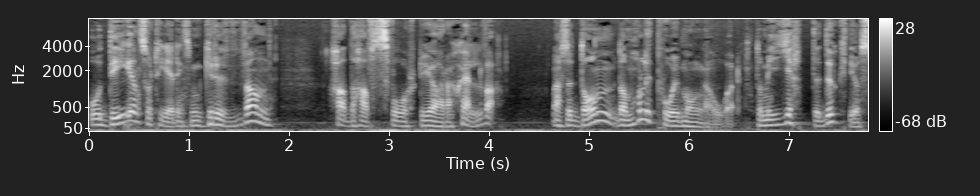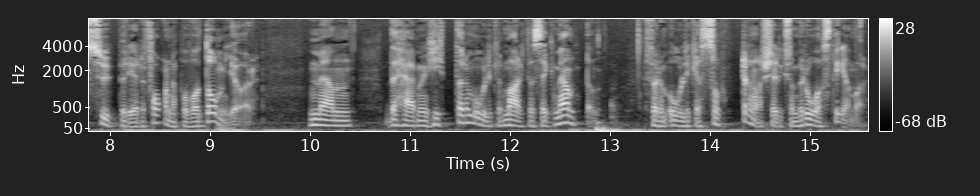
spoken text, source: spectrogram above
Och det är en sortering som gruvan hade haft svårt att göra själva. Alltså de, de har hållit på i många år. De är jätteduktiga och supererfarna på vad de gör. Men det här med att hitta de olika marknadssegmenten för de olika sorterna liksom råstenar.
